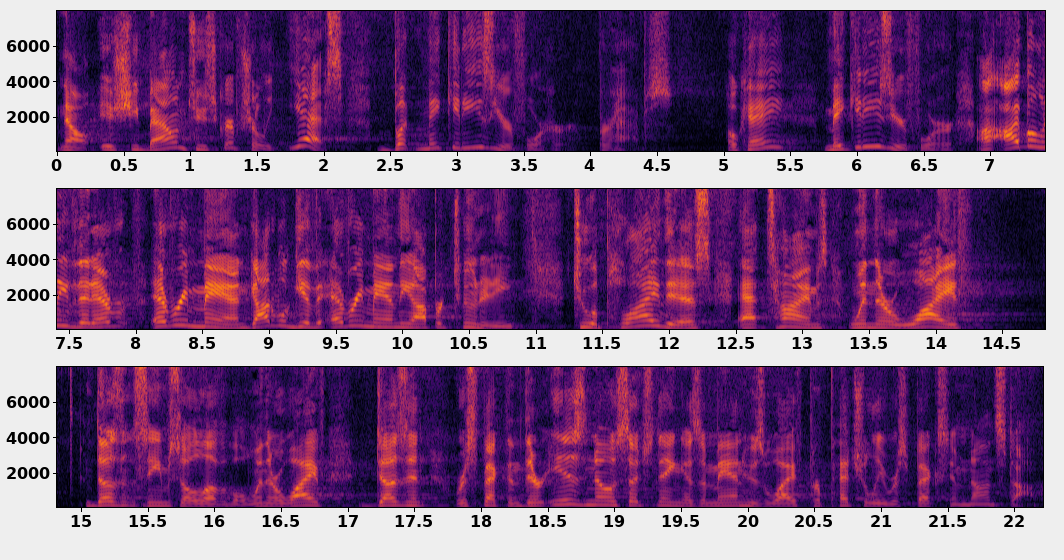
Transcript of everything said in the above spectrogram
Now, is she bound to scripturally? Yes, but make it easier for her, perhaps. Okay? Make it easier for her. I, believe that every, every man, God will give every man the opportunity to apply this at times when their wife doesn't seem so lovable, when their wife doesn't respect them. There is no such thing as a man whose wife perpetually respects him nonstop.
